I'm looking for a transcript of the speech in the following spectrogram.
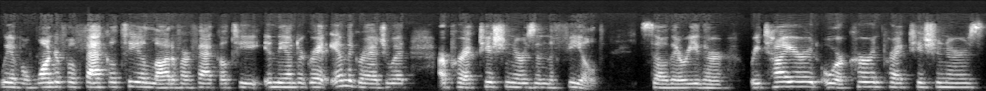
We have a wonderful faculty. A lot of our faculty in the undergrad and the graduate are practitioners in the field. So they're either retired or current practitioners.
